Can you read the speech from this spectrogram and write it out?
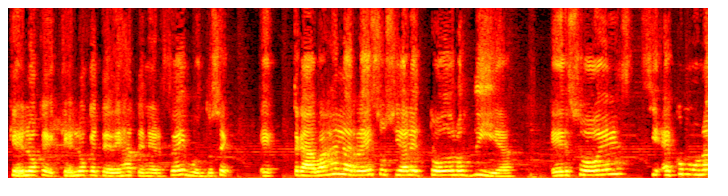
que es lo que es lo que te deja tener Facebook. Entonces, eh, trabaja en las redes sociales todos los días. Eso es es como una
